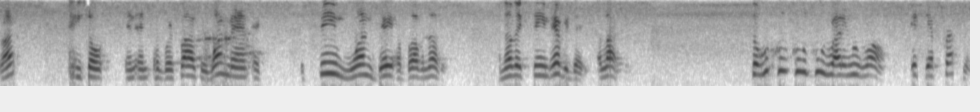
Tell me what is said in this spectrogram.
right? And so, and and verse five says, one man esteem one day above another, another esteem every day a alike. So who, who, who, who's right and who's wrong? It's their preference.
